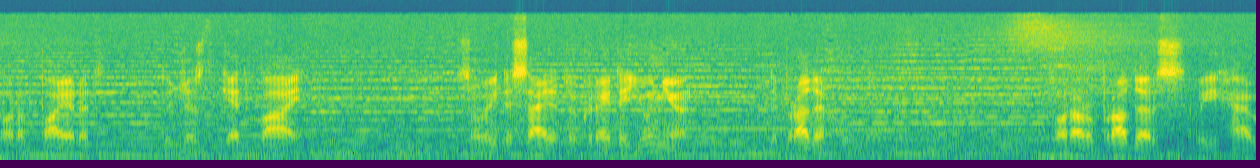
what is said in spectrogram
for a pirate to just get by. So we decided to create a union, the Brotherhood. For our brothers we have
